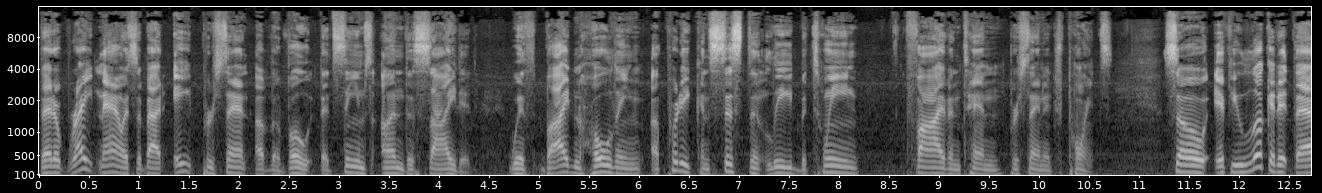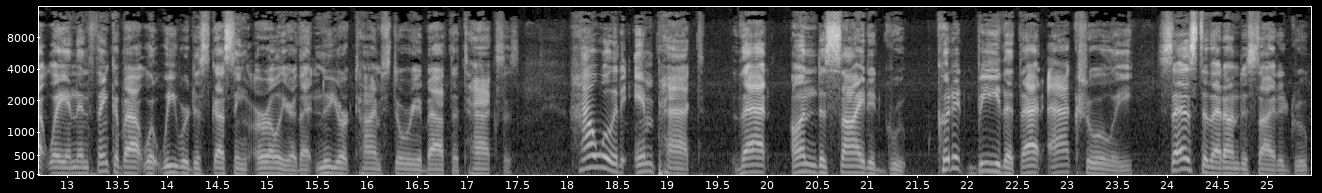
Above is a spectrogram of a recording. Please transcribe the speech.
that right now it's about 8% of the vote that seems undecided with Biden holding a pretty consistent lead between 5 and 10 percentage points. So if you look at it that way and then think about what we were discussing earlier, that New York Times story about the taxes, how will it impact that undecided group? Could it be that that actually says to that undecided group,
